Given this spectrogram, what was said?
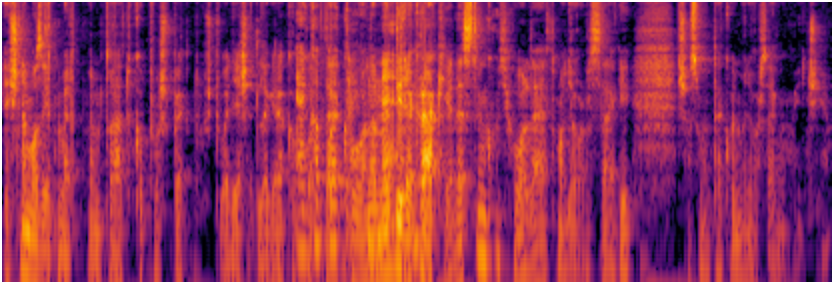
És nem azért, mert nem találtuk a prospektust, vagy esetleg elkapkodták, elkapkodták volna, mert direkt rákérdeztünk, hogy hol lehet magyarországi, és azt mondták, hogy Magyarországnak nincs ilyen.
